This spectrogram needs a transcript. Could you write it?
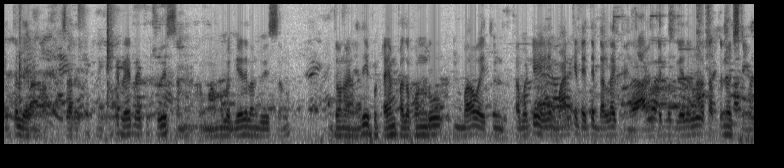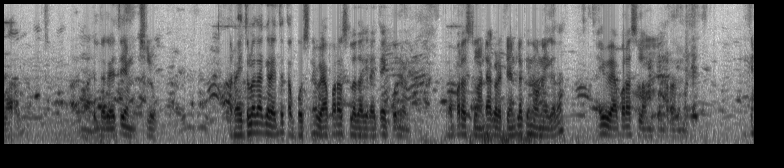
అయితే లేరంట సరే రేట్లు అయితే చూపిస్తాను. ఇక్కడ మామూలు గేదెలను చూపిస్తాను. ఎంతో అనేది ఇప్పుడు టైం పదకొండు బాగా అవుతుంది. కాబట్టి మార్కెట్ అయితే డల్ అయిపోయింది. మార్కెట్లో గేదెలు కూడా తక్కువనే వచ్చినాయి ఈ వారం. పెద్దగా అయితే ఏం వచ్చలేవు రైతుల దగ్గర అయితే తక్కువ వచ్చినాయి. వ్యాపారస్తుల దగ్గర అయితే ఎక్కువనే ఉన్నాయి. వ్యాపారస్తులు అంటే అక్కడ టెంట్ల కింద ఉన్నాయి కదా అవి వ్యాపారస్తులు అమ్ముకుంటారు అనమాట ఓకే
